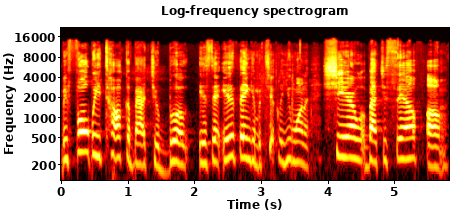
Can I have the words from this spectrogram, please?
Before we talk about your book, is there anything in particular you want to share about yourself? Um,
